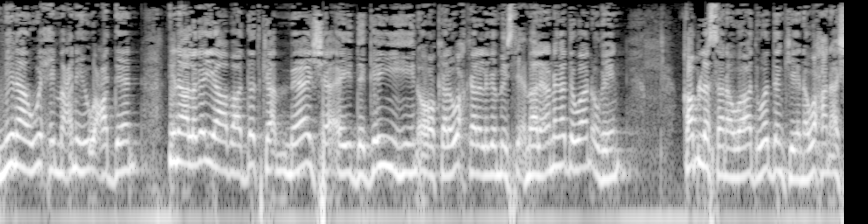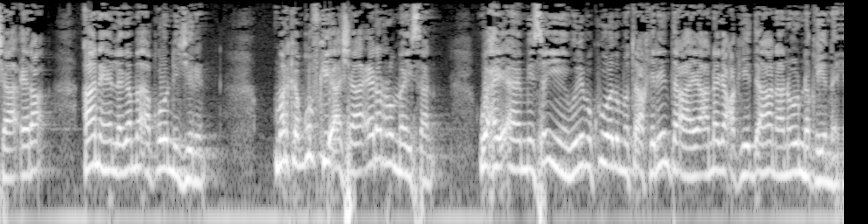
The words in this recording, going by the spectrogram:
ninaan wixii macnihii u cadeen ninaa laga yaabaa dadka meesha ay degan yihiin oo kale wax kale lagama isticmaalayn annaga hadda waan ogeyn qabla sanawaad wadankeena waxaan ashaacira aan ahayn lagama aqooni jirin. Marka qofkii ashaaciro rumaysan waxay aaminsan yihiin weliba kuwooda mutaakhiriinta ah ee annaga caqiid ahaan aan u naqiinay.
